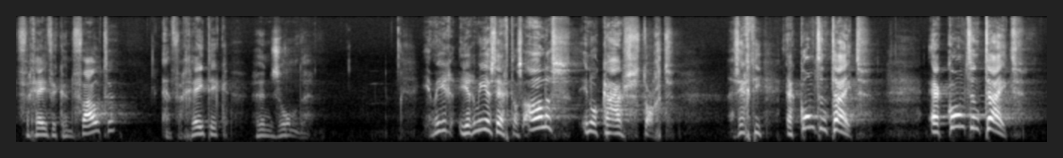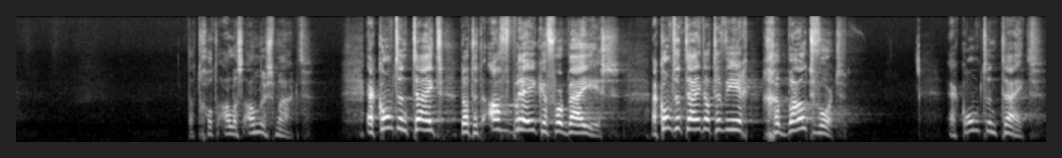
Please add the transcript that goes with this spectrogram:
vergeef ik hun fouten en vergeet ik hun zonde. Jeremia zegt, als alles in elkaar stort, dan zegt hij, er komt een tijd, er komt een tijd dat God alles anders maakt. Er komt een tijd dat het afbreken voorbij is. Er komt een tijd dat er weer gebouwd wordt. Er komt een tijd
